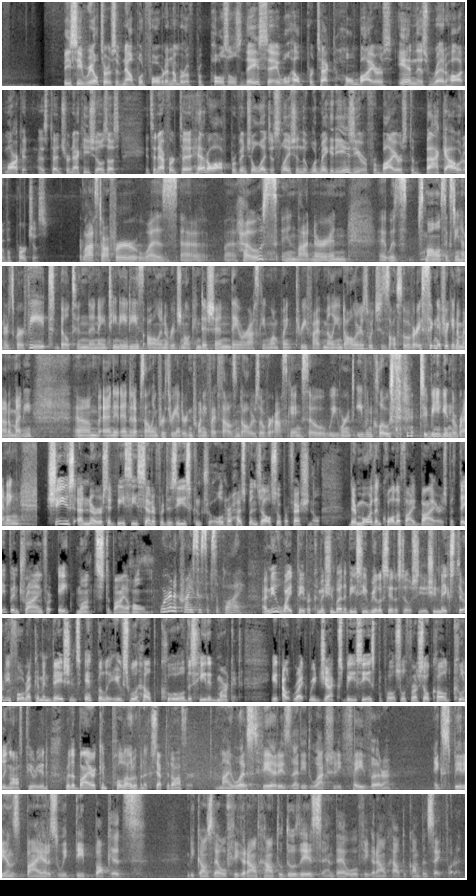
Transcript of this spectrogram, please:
BC Realtors have now put forward a number of proposals they say will help protect home buyers in this red hot market. As Ted Chernecki shows us, it's an effort to head off provincial legislation that would make it easier for buyers to back out of a purchase. Our last offer was a, a house in Ladner and it was small, 1,600 square feet, built in the 1980s, all in original condition. They were asking $1.35 million, which is also a very significant amount of money. Um, and it ended up selling for $325,000 over asking. So we weren't even close to being in the running. She's a nurse at BC Centre for Disease Control. Her husband's also a professional. They're more than qualified buyers, but they've been trying for eight months to buy a home. We're in a crisis of supply. A new white paper commissioned by the BC Real Estate Association makes 34 recommendations it believes will help cool this heated market. It outright rejects BC's proposal for a so called cooling off period where the buyer can pull out of an accepted offer. My worst fear is that it will actually favor experienced buyers with deep pockets because they will figure out how to do this and they will figure out how to compensate for it.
